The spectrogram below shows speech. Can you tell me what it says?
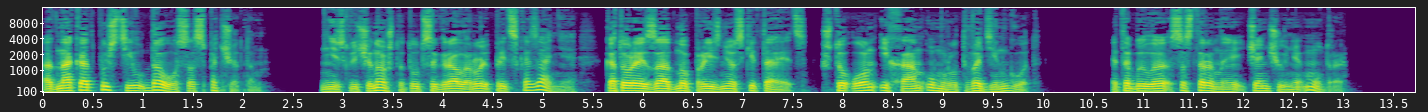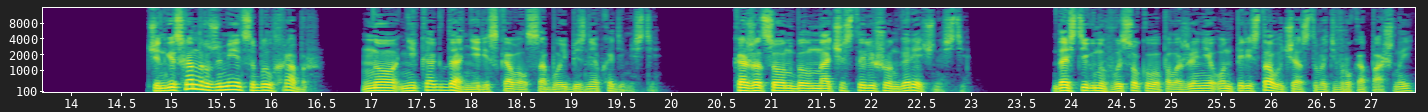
однако отпустил Даоса с почетом. Не исключено, что тут сыграла роль предсказания, которое заодно произнес китаец, что он и хан умрут в один год. Это было со стороны Чанчуня мудро. Чингисхан, разумеется, был храбр, но никогда не рисковал собой без необходимости. Кажется, он был начисто лишен горячности. Достигнув высокого положения, он перестал участвовать в рукопашной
